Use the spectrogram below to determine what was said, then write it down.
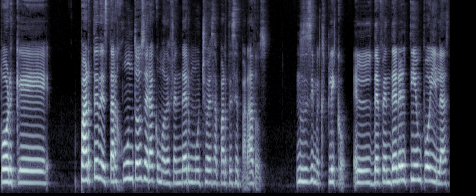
porque parte de estar juntos era como defender mucho esa parte separados. No sé si me explico. El defender el tiempo y las,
